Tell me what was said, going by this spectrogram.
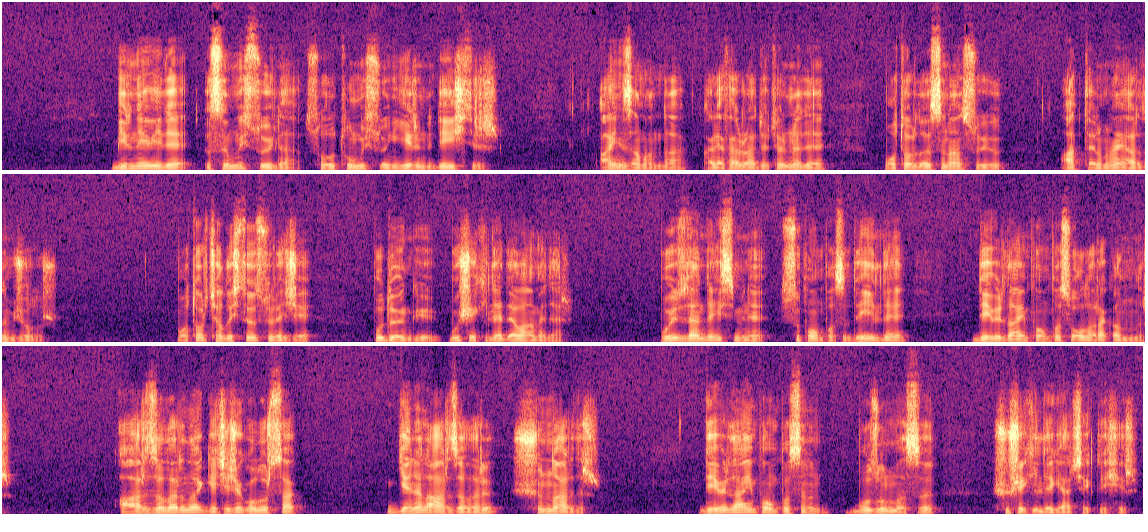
Bir nevi de ısınmış suyla soğutulmuş suyun yerini değiştirir. Aynı zamanda kalefer radyatörüne de motorda ısınan suyu aktarımına yardımcı olur. Motor çalıştığı sürece bu döngü bu şekilde devam eder. Bu yüzden de ismine su pompası değil de devir daim pompası olarak anılır. Arızalarına geçecek olursak genel arızaları şunlardır. Devir daim pompasının bozulması şu şekilde gerçekleşir.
